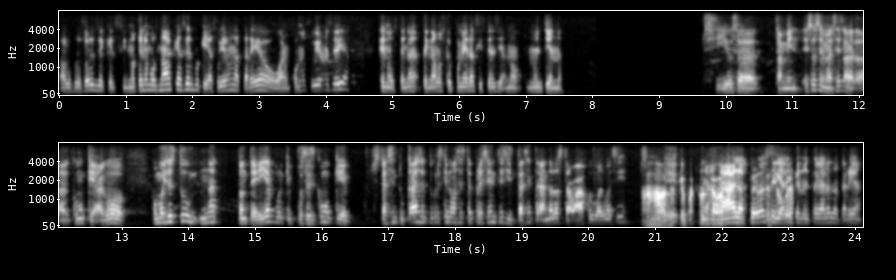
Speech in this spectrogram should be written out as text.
a los profesores de que si no tenemos nada que hacer porque ya subieron la tarea o a lo mejor no subieron ese día, que nos tenga, tengamos que poner asistencia. No, no entiendo. Sí, o sea, también eso se me hace la verdad como que algo, como dices tú, una tontería porque pues es como que estás en tu casa, tú crees que no vas a estar presente si estás entrando a los trabajos o algo así. Ajá, o sea, es que ponen un trabajo. Ah, la prueba sería de que no entregaras la tarea.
